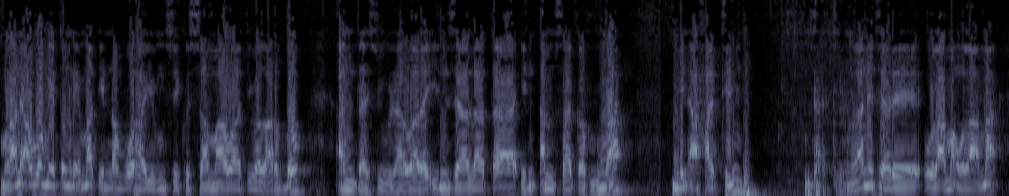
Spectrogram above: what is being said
Mulane Allah ngitung nikmat inna wa yumsikus samawati wal ardo antazula wala in zalata in amsakahuma min ahadin. Mulane dari ulama-ulama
